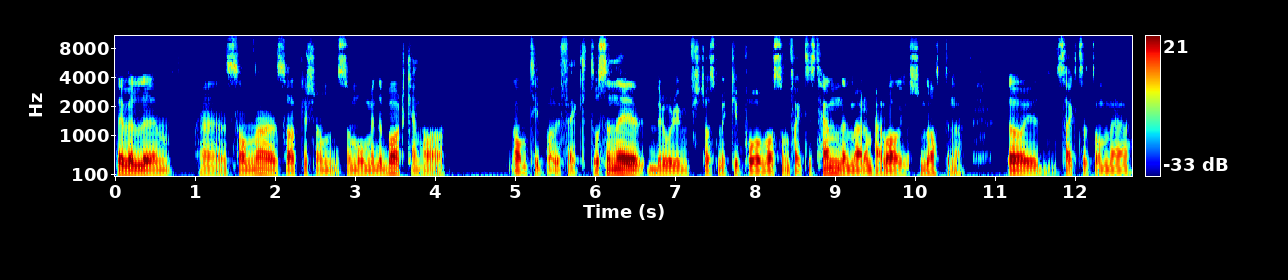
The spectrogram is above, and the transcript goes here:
Det är väl eh, eh Sådana saker som, som omedelbart kan ha någon typ av effekt. Och sen är, beror det förstås mycket på vad som faktiskt händer med de här Wagnersoldaterna. Det har ju sagts att de är,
